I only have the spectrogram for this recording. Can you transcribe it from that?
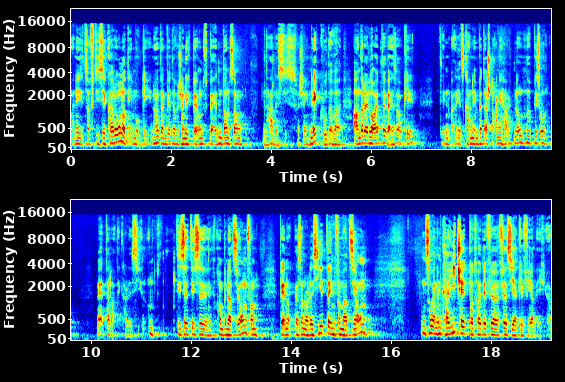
wenn ich jetzt auf diese Corona-Demo gehe, dann wird er wahrscheinlich bei uns beiden dann sagen, na, das ist wahrscheinlich nicht gut, aber andere Leute weiß okay, den, jetzt kann ich ihn bei der Stange halten und noch ein bisschen weiter radikalisieren. Und diese, diese Kombination von personalisierter Information, in so einem KI-Chatbot heute für, für sehr gefährlich. Ja.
